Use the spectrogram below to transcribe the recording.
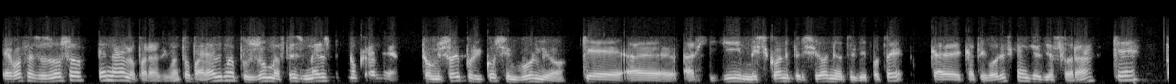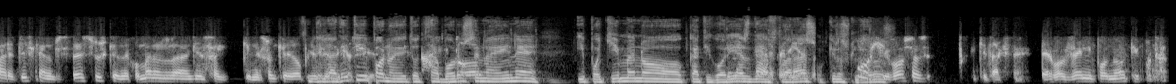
εγώ θα σας δώσω ένα άλλο παράδειγμα. Το παράδειγμα που ζούμε αυτές τις μέρες με την Ουκρανία. Το μισό Υπουργικό Συμβούλιο και ε, αρχηγοί μυστικών υπηρεσιών ή οτιδήποτε κα, κατηγορήθηκαν για διαφθορά και παρετήθηκαν από τις θέσεις τους και ενδεχομένως να κινηθούν και όποιες Δηλαδή, τι υπονοείται, ότι θα μπορούσε να είναι υποκείμενο κατηγορίας διαφθοράς ο κ. Φλωρό. Όχι, εγώ σας, Κοιτάξτε, εγώ δεν υπονοώ τίποτα.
